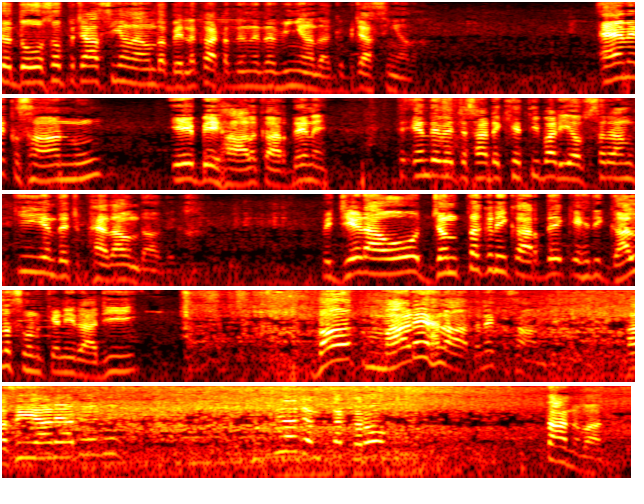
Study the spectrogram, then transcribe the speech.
ਤੇ 285 ਦਾ ਹੁੰਦਾ ਬਿੱਲ ਘੱਟ ਦਿੰਦੇ ਨੇ 20 ਦਾ ਕਿ 85 ਦਾ। ਐਵੇਂ ਕਿਸਾਨ ਨੂੰ ਇਹ ਬੇਹਾਲ ਕਰਦੇ ਨੇ। ਤੇ ਇਹਦੇ ਵਿੱਚ ਸਾਡੇ ਖੇਤੀਬਾੜੀ ਅਫਸਰਾਂ ਨੂੰ ਕੀ ਇਹਦੇ ਵਿੱਚ ਫਾਇਦਾ ਹੁੰਦਾ ਹੋਵੇਗਾ ਵੀ ਜਿਹੜਾ ਉਹ ਜਨਤਕ ਨਹੀਂ ਕਰਦੇ, ਕਿਸੇ ਦੀ ਗੱਲ ਸੁਣ ਕੇ ਨਹੀਂ ਰਾਜੀ। ਬਹੁਤ ਮਾੜੇ ਹਾਲਾਤ ਨੇ ਕਿਸਾਨ ਦੇ। ਅਸੀਂ ਆਣਿਆ ਵੀ ਸ਼ੁਕਰੀਆ ਜਨਤਕ ਕਰੋ। ਧੰਨਵਾਦ।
